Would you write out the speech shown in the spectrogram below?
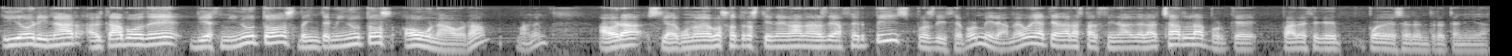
y orinar al cabo de 10 minutos, 20 minutos o una hora. Ahora, si alguno de vosotros tiene ganas de hacer pis, pues dice, pues mira, me voy a quedar hasta el final de la charla porque parece que puede ser entretenida.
